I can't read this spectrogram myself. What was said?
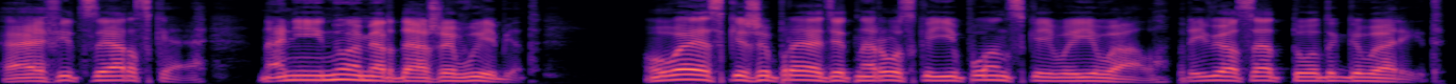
а офицерская. На ней номер даже выбит. У Вески же прадед на русско-японской воевал. Привез оттуда, говорит.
